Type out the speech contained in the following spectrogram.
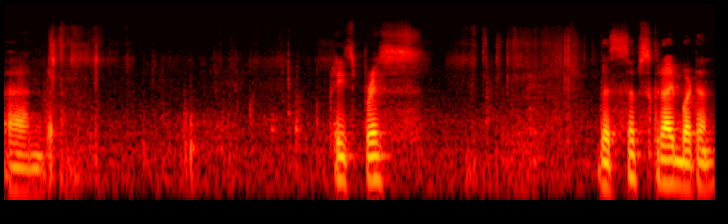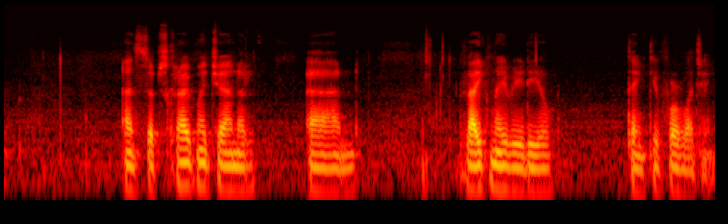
and please press the subscribe button and subscribe my channel and like my video. Thank you for watching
